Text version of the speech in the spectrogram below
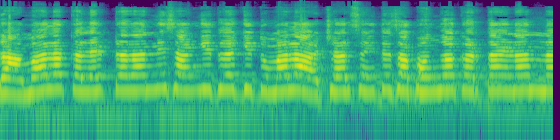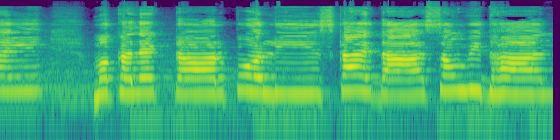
तर आम्हाला कलेक्टरांनी सांगितलं की तुम्हाला आचारसंहितेचा भंग करता येणार नाही. मग कलेक्टर पोलीस कायदा संविधान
